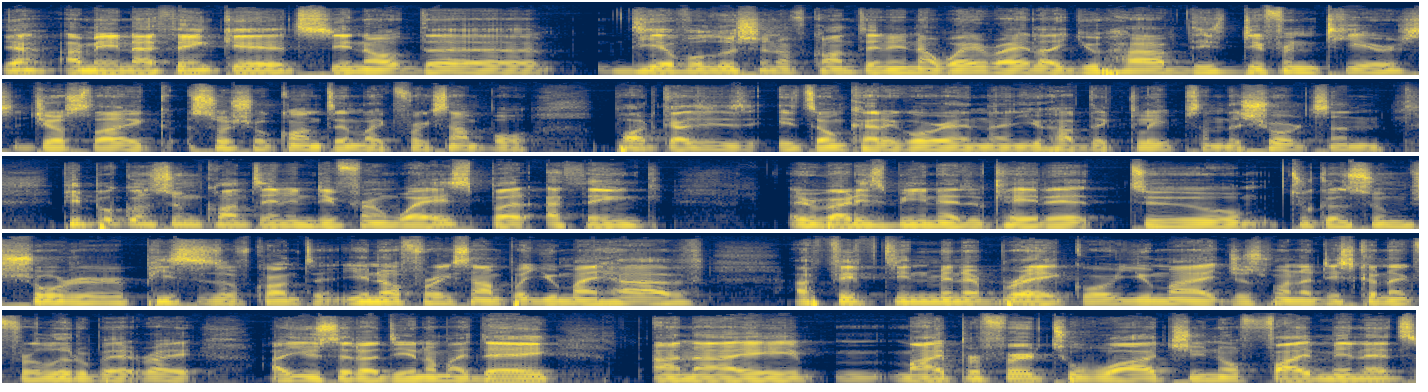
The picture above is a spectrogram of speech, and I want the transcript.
Yeah, I mean, I think it's you know the the evolution of content in a way, right? Like you have these different tiers, just like social content. Like for example, podcast is its own category, and then you have the clips and the shorts, and people consume content in different ways. But I think everybody's being educated to to consume shorter pieces of content. You know, for example, you might have a 15 minute break, or you might just want to disconnect for a little bit, right? I use it at the end of my day, and I might prefer to watch you know five minutes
